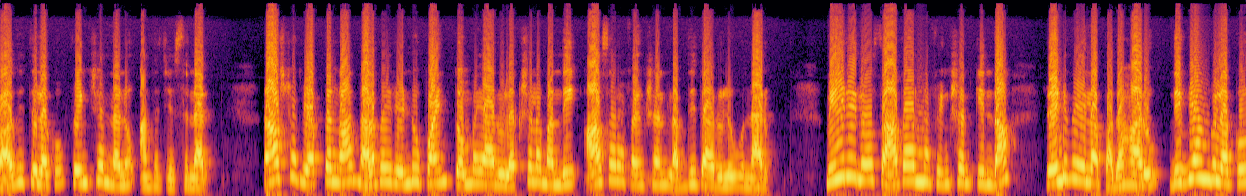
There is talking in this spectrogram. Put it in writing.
బాధితులకు పెన్షన్లను అందజేస్తున్నారు. రాష్ట్ర వ్యాప్తంగా నలభై రెండు పాయింట్ తొంభై ఆరు లక్షల మంది ఆసరా పెన్షన్ లబ్ధిదారులు ఉన్నారు. వీరిలో సాధారణ పెన్షన్ కింద రెండు వేల పదహారు దివ్యాంగులకు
